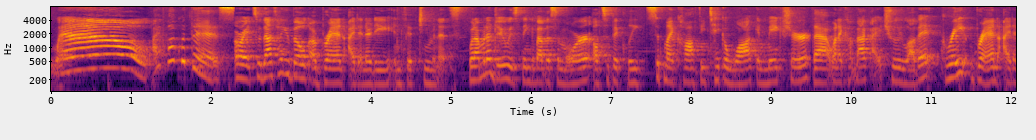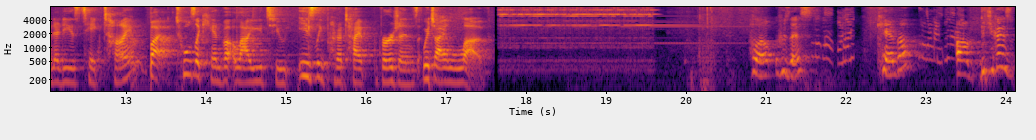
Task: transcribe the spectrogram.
Wow, I fuck with this. All right, so that's how you build a brand identity in 15 minutes. What I'm gonna do is think about this some more. I'll typically sip my coffee, take a walk, and make sure that when I come back, I truly love it. Great brand identities take time, but tools like Canva allow you to easily prototype versions, which I love. Hello, who's this? Canva? Um, did you guys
